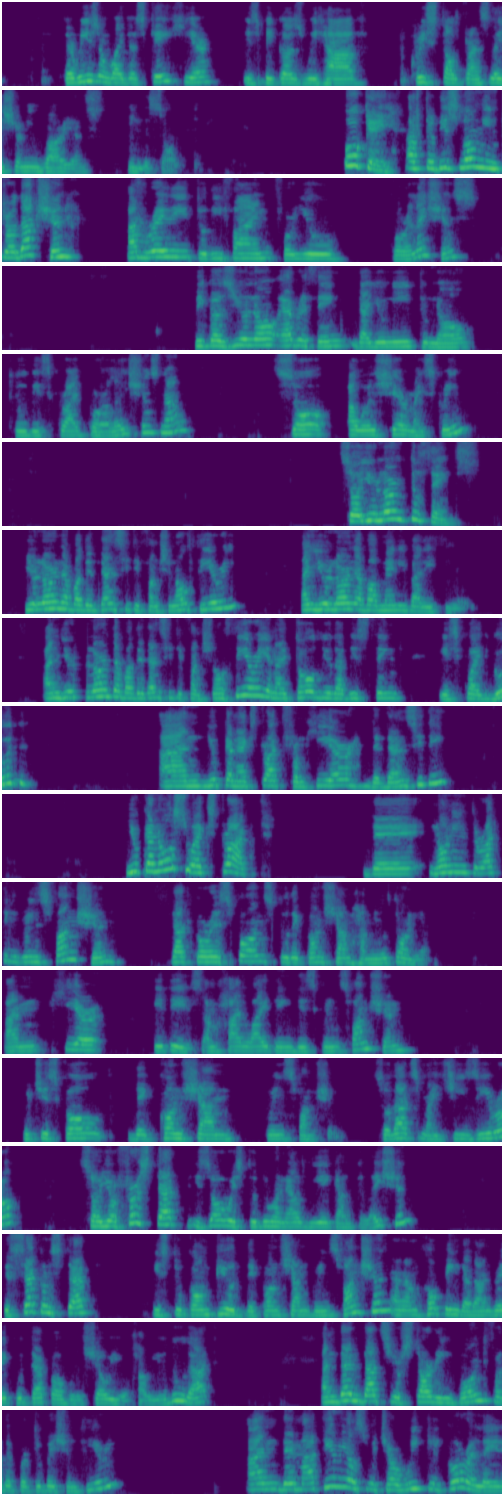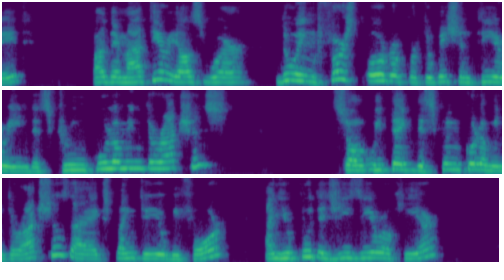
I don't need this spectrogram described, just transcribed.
The reason why there's K here is because we have crystal translation invariance in the solid. Okay, after this long introduction, I'm ready to define for you correlations because you know everything that you need to know to describe correlations now. So I will share my screen. So you learn two things. You learn about the density functional theory, and you learn about many-body theory. And you learned about the density functional theory, and I told you that this thing is quite good. And you can extract from here the density. You can also extract the non-interacting Green's function that corresponds to the Kohn-Sham Hamiltonian. And here it is. I'm highlighting this Green's function, which is called the Kohn-Sham Green's function. So that's my G0. So your first step is always to do an LDA calculation. The second step is to compute the Kohn-Sham Green's function. And I'm hoping that Andrei Kutepov will show you how you do that. And then that's your starting point for the perturbation theory. And the materials which are weakly correlated are the materials where doing first order perturbation theory in the screen Coulomb interactions. So we take the screen Coulomb interactions that I explained to you before, and you put a G0 here.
